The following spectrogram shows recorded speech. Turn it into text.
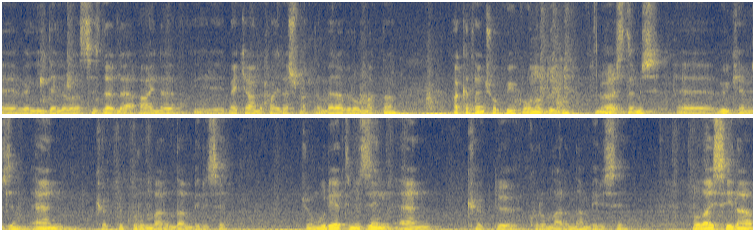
e, ve liderler olarak sizlerle aynı e, mekanı paylaşmaktan, beraber olmaktan hakikaten çok büyük onur duydum. Üniversitemiz e, ülkemizin en köklü kurumlarından birisi. Cumhuriyetimizin en köklü kurumlarından birisi. Dolayısıyla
